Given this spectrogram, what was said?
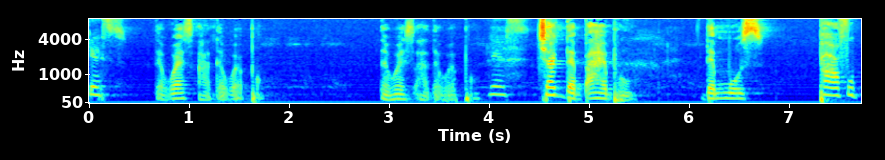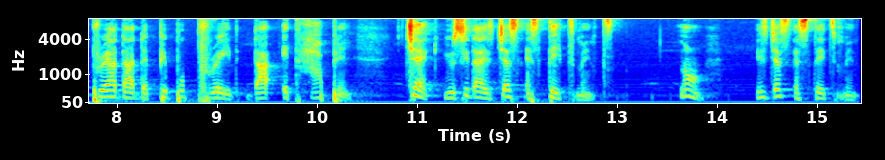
Yes. The words are the weapon. The words are the weapon. Yes. Check the Bible. The most powerful prayer that the people prayed that it happened. Check. You see that it's just a statement no, it's just a statement.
